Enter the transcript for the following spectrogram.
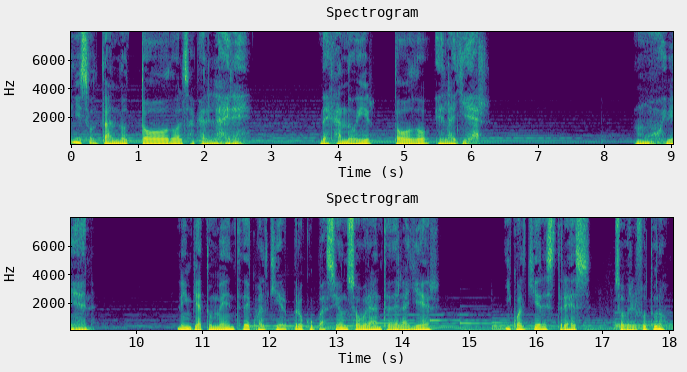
y soltando todo al sacar el aire, dejando ir todo el ayer. Muy bien. Limpia tu mente de cualquier preocupación sobrante del ayer y cualquier estrés sobre el futuro.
